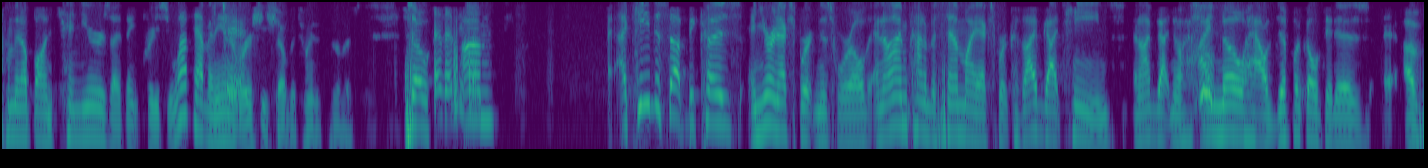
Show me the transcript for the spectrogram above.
coming up on 10 years, I think, pretty soon. We'll have to have an anniversary show between the two of us. So Oh, that'd be fun. um, I I teed this up because, and you're an expert in this world, and I'm kind of a semi-expert because I've got teens, and I've got no, I know how difficult it is of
